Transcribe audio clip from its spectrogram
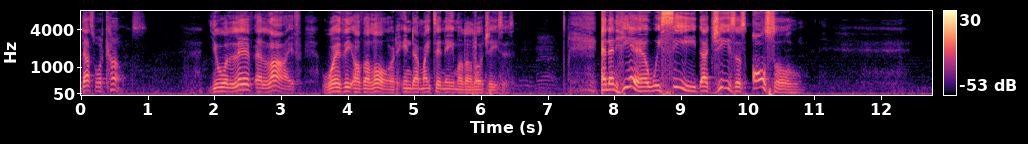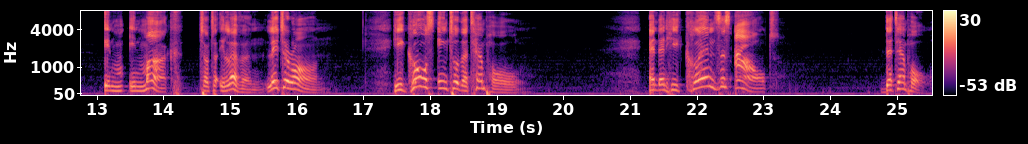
That's what counts. You will live a life worthy of the Lord in the mighty name of the Lord Jesus. And then here we see that Jesus also in, in Mark chapter 11, later on, he goes into the temple and then he cleanses out the temple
